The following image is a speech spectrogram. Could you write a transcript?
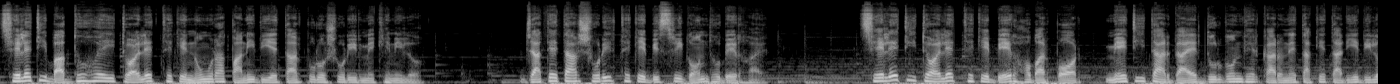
ছেলেটি বাধ্য হয়েই টয়লেট থেকে নোংরা পানি দিয়ে তার পুরো শরীর মেখে নিল, যাতে তার শরীর থেকে বিশ্রী গন্ধ বের হয়। ছেলেটি টয়লেট থেকে বের হবার পর মেয়েটি তার গায়ের দুর্গন্ধের কারণে তাকে তাড়িয়ে দিল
